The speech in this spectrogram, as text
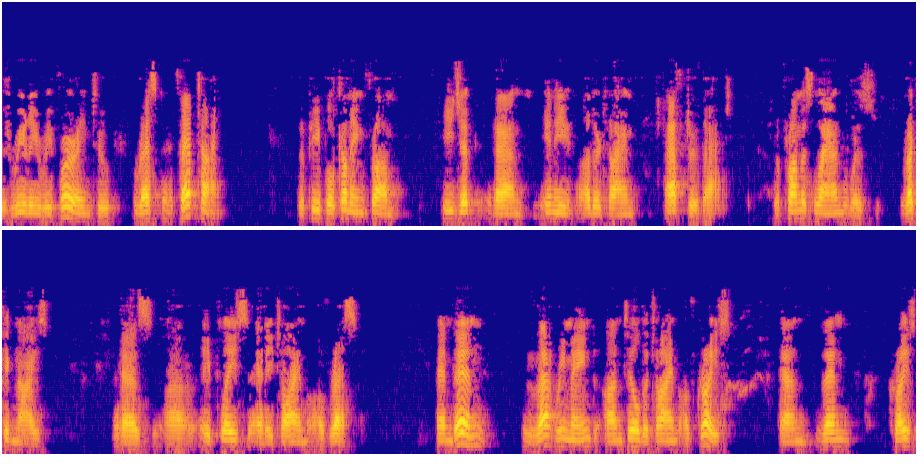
is really referring to rest at that time. The people coming from Egypt and any other time after that. The promised land was recognized as uh, a place and a time of rest. And then that remained until the time of Christ, and then Christ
